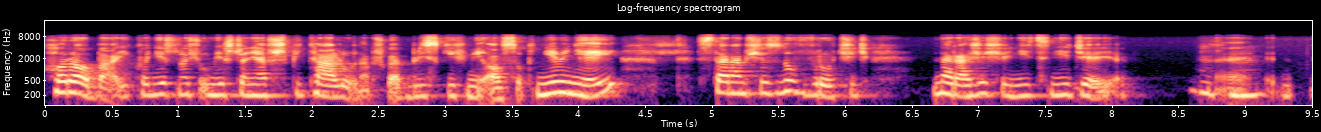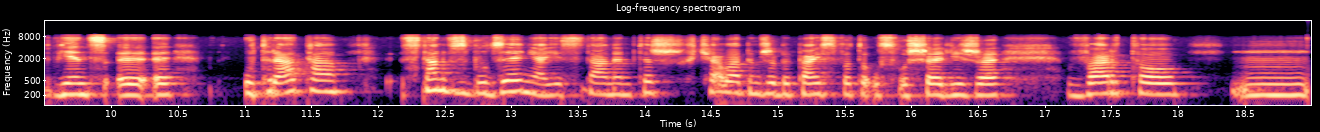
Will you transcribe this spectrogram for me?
choroba i konieczność umieszczenia w szpitalu, na przykład bliskich mi osób. Niemniej staram się znów wrócić. Na razie się nic nie dzieje. Mhm. E, więc e, utrata stan wzbudzenia jest stanem, też chciałabym, żeby Państwo to usłyszeli, że warto, mm,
